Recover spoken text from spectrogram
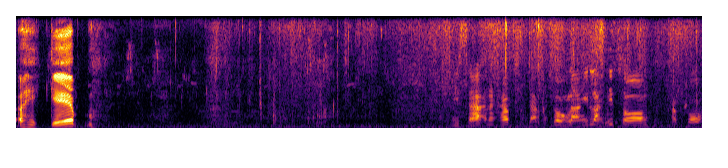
ไอ้เก็บในสระนะครับดักสองหลังนี้หลังที่สองครับผม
